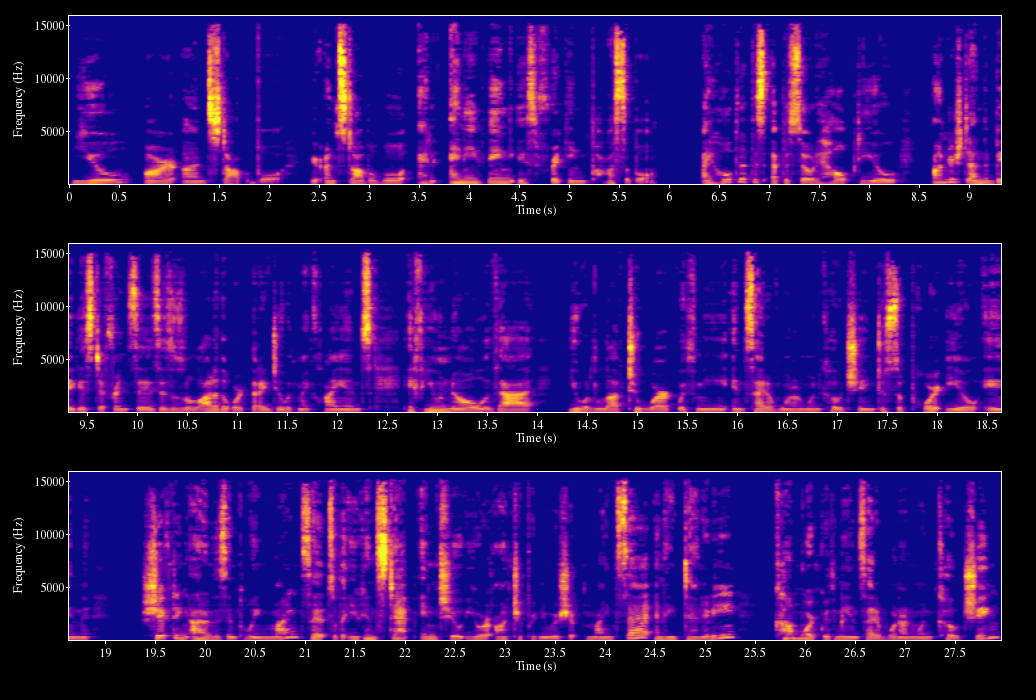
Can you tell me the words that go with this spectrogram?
you are unstoppable. You're unstoppable and anything is freaking possible. I hope that this episode helped you understand the biggest differences. This is a lot of the work that I do with my clients. If you know that you would love to work with me inside of one on one coaching to support you in shifting out of this employee mindset so that you can step into your entrepreneurship mindset and identity, come work with me inside of one on one coaching.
